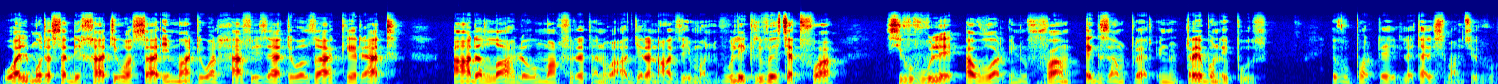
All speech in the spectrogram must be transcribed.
wal mutasaddikhat, wal saimat, wal hafizat, wal zakirat, adallah lahum maghfiratan wa ajran aziman. Vous l'écrivez sept fois si vous voulez avoir une femme exemplaire, une très bonne épouse, et vous portez le talisman sur vous.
